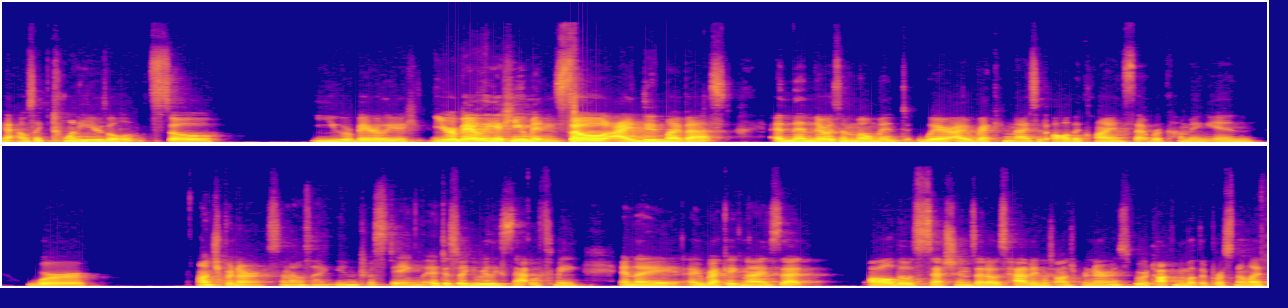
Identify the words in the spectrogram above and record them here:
yeah, I was like 20 years old. So you're barely a, you're barely a human. So I did my best. And then there was a moment where I recognized that all the clients that were coming in were entrepreneurs. And I was like, interesting. It just like really sat with me. And I, I recognized that all those sessions that I was having with entrepreneurs, we were talking about their personal life,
